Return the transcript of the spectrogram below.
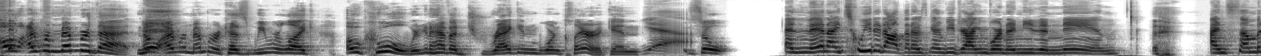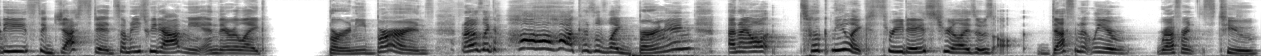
oh, I remember that. No, I remember because we were like, "Oh, cool, we're gonna have a dragonborn cleric," and yeah. so And then I tweeted out that I was going to be a Dragonborn and I needed a name. and somebody suggested, somebody tweeted at me and they were like, Bernie Burns. And I was like, ha ha ha, because of like burning. And I all took me like three days to realize it was definitely a reference to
